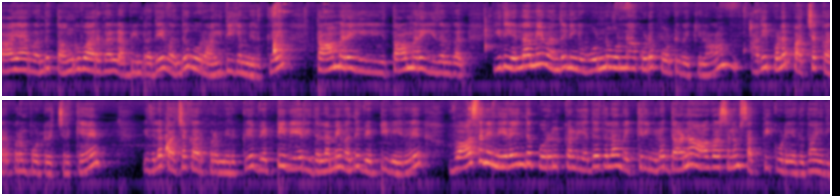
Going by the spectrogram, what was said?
தாயார் வந்து தங்குவார்கள் அப்படின்றதே வந்து ஒரு ஐதீகம் இருக்குது தாமரை தாமரை இதழ்கள். இது எல்லாமே வந்து நீங்கள் ஒன்று ஒன்றா கூட போட்டு வைக்கலாம். அதே போல் பச்சை கற்பூரம் போட்டு வச்சுருக்கேன். இதில் பச்சை கற்பூரம் இருக்குது வெட்டி வேர் இதெல்லாமே வந்து வெட்டி வேர். வாசனை நிறைந்த பொருட்கள் எது எதெல்லாம் வைக்கிறீங்களோ தன ஆகாசனம் சக்தி கூடியது தான் இது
